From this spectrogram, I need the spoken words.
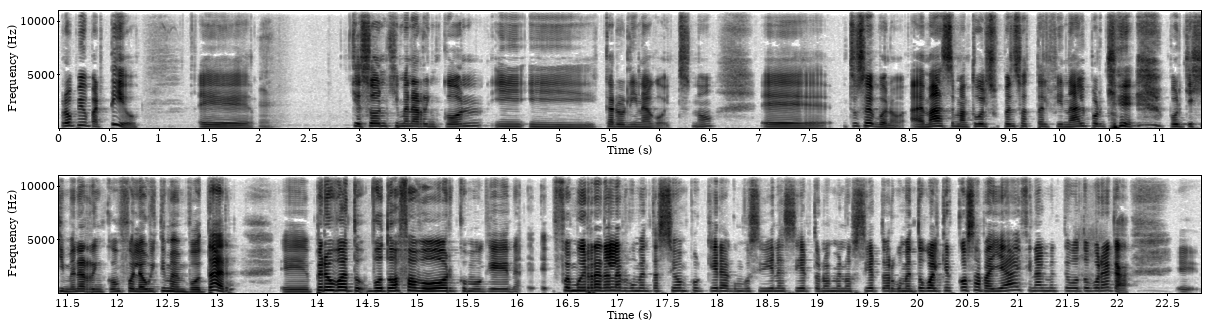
propio partido, eh, Mm. que son Jimena Rincón y, y Carolina Goitz, ¿no? Eh, entonces, bueno, además se mantuvo el suspenso hasta el final porque, porque Jimena Rincón fue la última en votar, eh, pero votó, votó a favor, como que eh, fue muy rara la argumentación porque era como si bien es cierto, no es menos cierto, argumentó cualquier cosa para allá y finalmente votó por acá. Eh,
